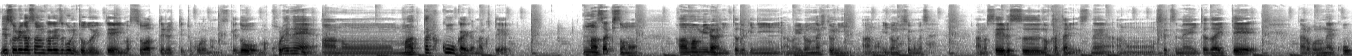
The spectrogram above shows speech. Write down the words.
で、それが3ヶ月後に届いて、今座ってるっていうところなんですけど、まあ、これね、あのー、全く後悔がなくて、まあさっきその、ハーマンミラーに行った時に、あの、いろんな人に、あの、いろんな人ごめんなさい。あの、セールスの方にですね、あの、説明いただいて、なるほどね、こう、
